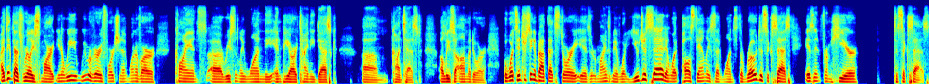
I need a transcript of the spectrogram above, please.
I think that's really smart. You know, we we were very fortunate. One of our clients uh, recently won the NPR Tiny Desk um, contest, Alisa Amador. But what's interesting about that story is it reminds me of what you just said and what Paul Stanley said once. The road to success isn't from here to success.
